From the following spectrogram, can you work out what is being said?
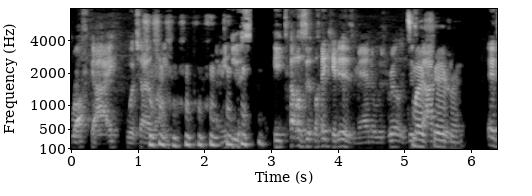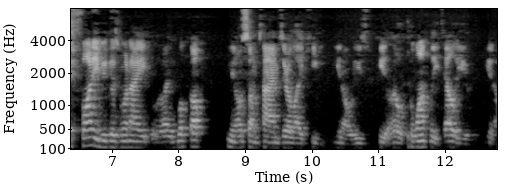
rough guy, which I like. I mean, he, just, he tells it like it is, man. It was really it's my doctor, favorite. It's funny because when I, when I look up, you know, sometimes they're like he, you know, he's he'll bluntly tell you, you know,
